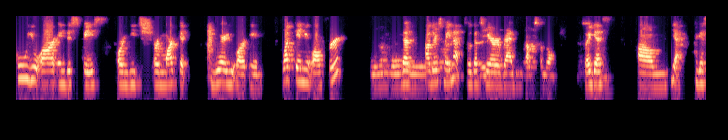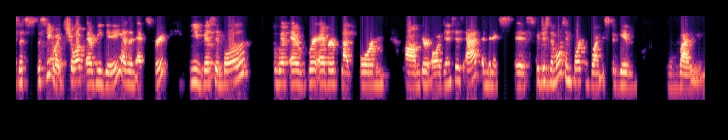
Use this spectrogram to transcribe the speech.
who you are in this space or niche or market where you are in. What can you offer that others may not? So that's where branding comes along. So I guess, um, yeah, I guess that's the secret. Show up every day as an expert. Be visible to whatever wherever platform um, your audience is at, and the next is, which is the most important one, is to give value.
